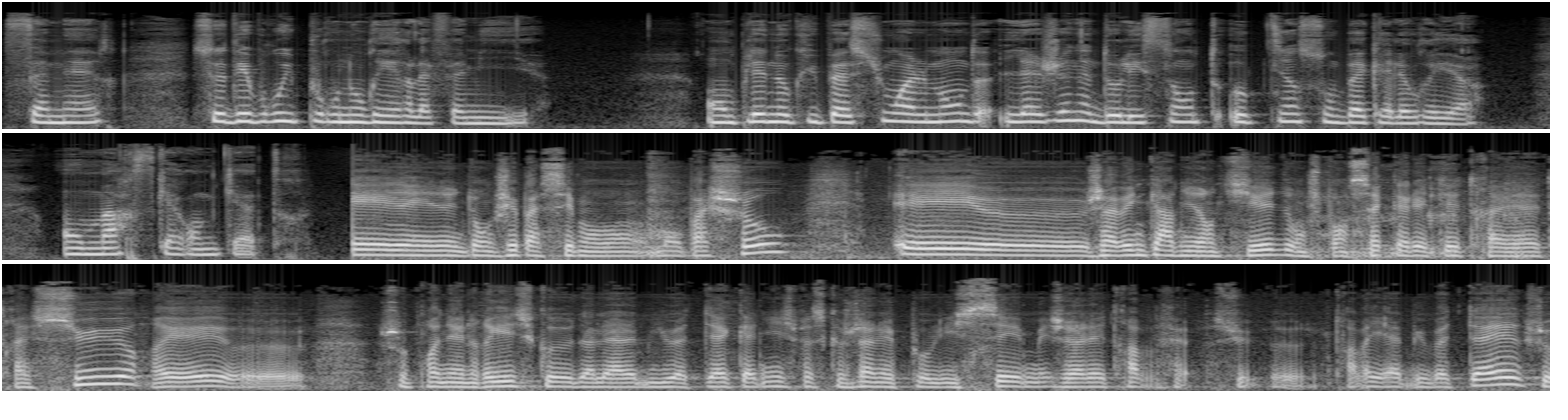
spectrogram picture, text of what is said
sa mère, se débrouille pour nourrir la famille. En pleine occupation allemande, la jeune adolescente obtient son baccalauréat en mars 44. Et donc j'ai passé mon, mon et euh, j'avais une carte d'identité dont je pensais qu'elle était très très sûre et euh, je prenais le risque d'aller à la bibliothèque à Nice parce que j'allais pas au lycée mais j'allais euh, travailler à la bibliothèque. Je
